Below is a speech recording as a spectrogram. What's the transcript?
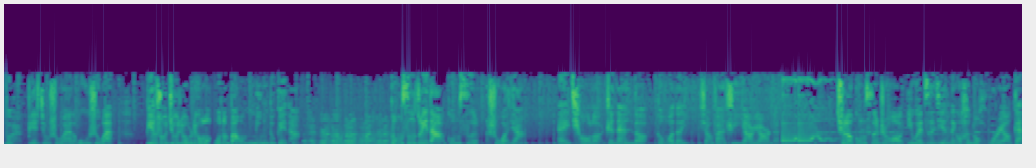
不是别九十万了，五十万，别说九九六了，我能把我命都给他。公司最大，公司是我家。哎，巧了，这男的跟我的想法是一样样的。去了公司之后，以为自己能有很多活儿要干，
